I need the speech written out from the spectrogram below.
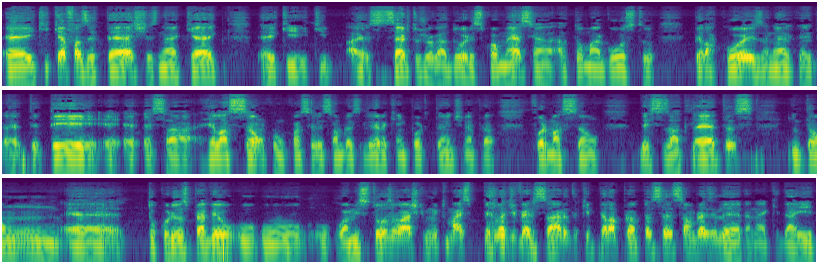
é, que quer fazer testes, né? Quer é, que, que é, certos jogadores comecem a, a, tomar gosto pela coisa, né? É, ter essa relação com, com a seleção brasileira, que é importante né, para formação desses atletas. Então, é, Estou curioso para ver o, o, o, amistoso, eu acho que muito mais pelo adversário do que pela própria seleção brasileira, né? Que daí,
